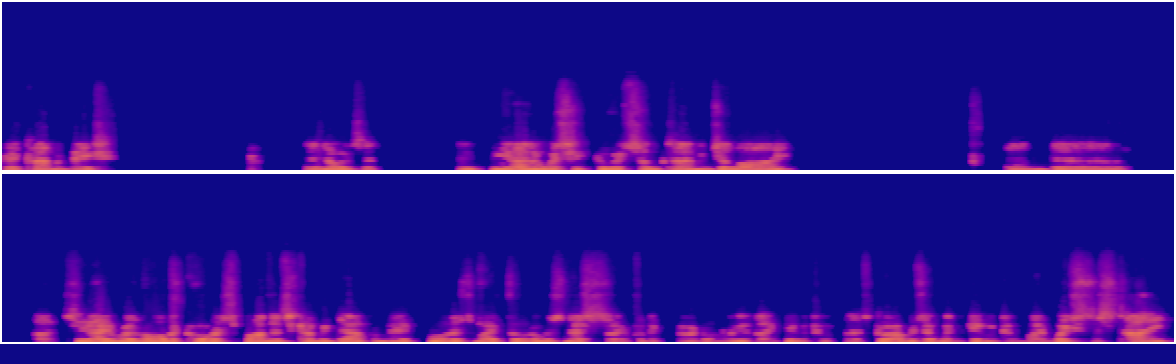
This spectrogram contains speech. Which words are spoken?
great commendation. And it was a, the, the island was secured sometime in July. And uh, uh, see, I read all the correspondence coming down from headquarters. I thought it was necessary for the colonel to read. I gave it to him. That's garbage. I wouldn't give it to him. Why waste his time?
